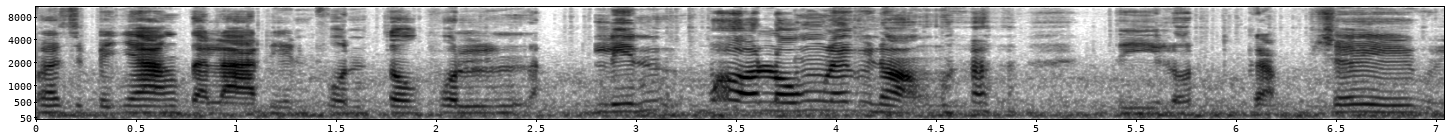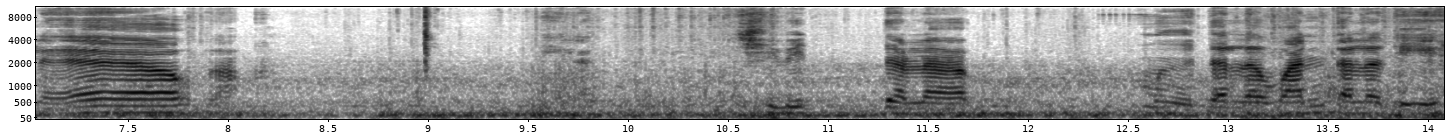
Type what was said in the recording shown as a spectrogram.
ว่าสิไปย่างตลาดเห็นฝนตกฝนลิ้นบ่ลงเลยพี่น้อง ตีรถกลับเชยไปแล้วนะ ชีวิตแต่ละมือแต่ละวันแต่ละเดย์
